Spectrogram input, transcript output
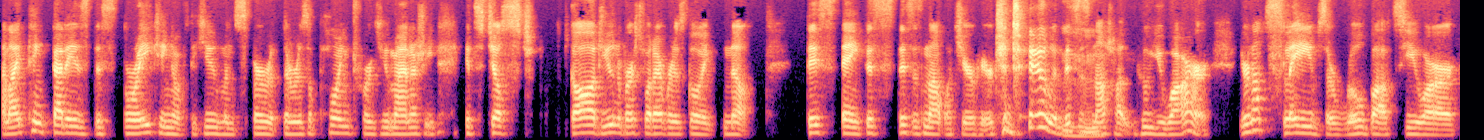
And I think that is this breaking of the human spirit. There is a point where humanity, it's just God, universe, whatever is going, no, this ain't this this is not what you're here to do and this mm-hmm. is not how, who you are you're not slaves or robots you are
